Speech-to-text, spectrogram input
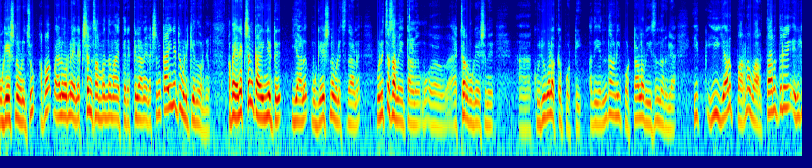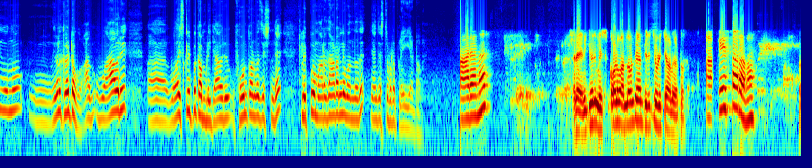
മുകേഷിനെ വിളിച്ചു. അപ്പോൾ അയാൾ പറഞ്ഞു ഇലക്ഷൻ സംബന്ധമായ തിരക്കിലാണ്. ഇലക്ഷൻ കഴിഞ്ഞിട്ട് വിളിക്കുമെന്ന് പറഞ്ഞു. അപ്പോൾ ഇലക്ഷൻ കഴിഞ്ഞിട്ട് ഇയാൾ മുകേഷിനെ വിളിച്ചതാണ്. വിളിച്ച സമയത്താണ് ആക്ടർ മുകേഷിന് കുരുകളൊക്കെ പൊട്ടി. അത് എന്താണ് ഈ പൊട്ടാനുള്ള റീസൺ എന്നറിയില്ല. ഈ ഈ ഇയാൾ പറഞ്ഞ വർത്തമാനത്തിൽ എനിക്ക് തോന്നുന്നു നിങ്ങൾ കേട്ടോ ആ ആ ഒരു വോയിസ് ക്ലിപ്പ് കംപ്ലീറ്റ് ആ ഒരു ഫോൺ കോൺവെർസേഷന്റെ ക്ലിപ്പ് മറുനാടനിൽ വന്നത് ഞാൻ ജസ്റ്റ് ഇവിടെ പ്ലേ ചെയ്യാം കേട്ടോ ആരാണ്? അല്ല എനിക്കൊരു മിസ് കോൾ വന്നോണ്ട് ഞാൻ തിരിച്ചു വിളിച്ചാണ് കേട്ടോ. സാറാണോ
